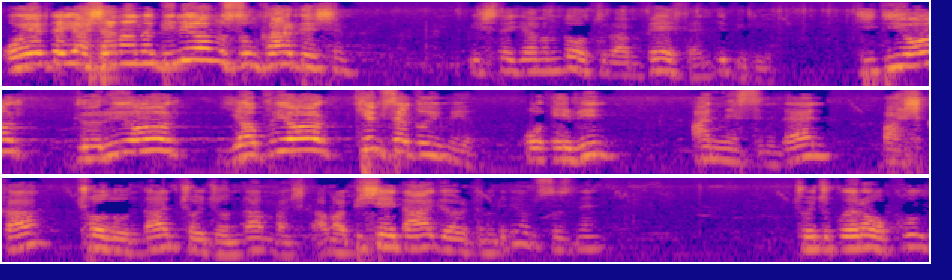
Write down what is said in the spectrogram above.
O evde yaşananı biliyor musun kardeşim? İşte yanımda oturan beyefendi biliyor. Gidiyor, görüyor, yapıyor, kimse duymuyor. O evin annesinden başka, çoluğundan, çocuğundan başka. Ama bir şey daha gördüm biliyor musunuz ne? Çocuklara okul,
